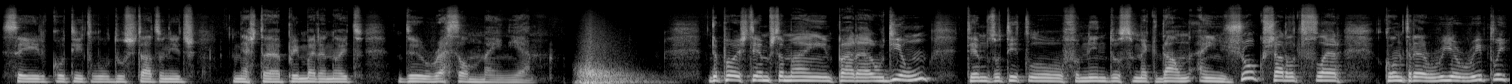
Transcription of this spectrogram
sair com o título dos Estados Unidos nesta primeira noite de WrestleMania. Depois temos também para o dia 1, temos o título feminino do SmackDown em jogo, Charlotte Flair contra Rhea Ripley.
